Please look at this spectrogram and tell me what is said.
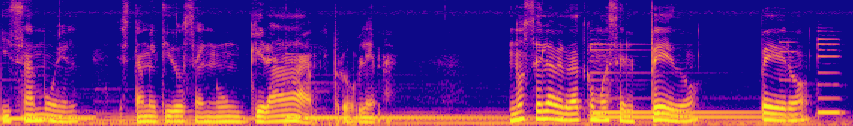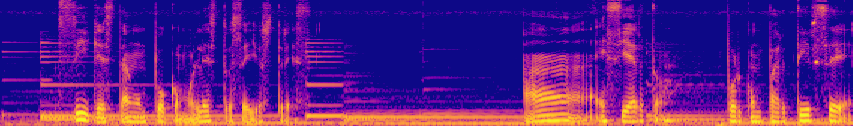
y Samuel están metidos en un gran problema. No sé la verdad cómo es el pedo, pero sí que están un poco molestos ellos tres. Ah, es cierto, por compartirse,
